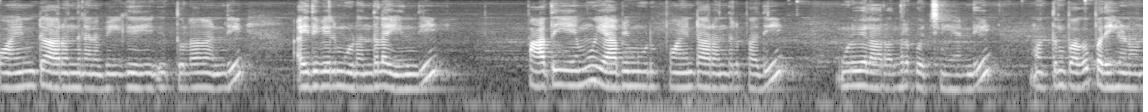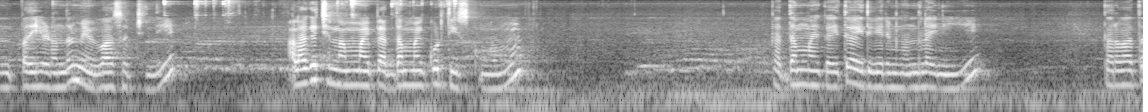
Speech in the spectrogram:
పాయింట్ ఆరు వందల ఎనభై తులాలండి. ఐదు వేలు మూడు వందలు అయ్యింది. పాత ఏమో యాభై మూడు పాయింట్ ఆరు వందల పది మూడు వేల ఆరు వందలకు వచ్చినాయండి. మొత్తం పోగా పదిహేడు పదిహేడు వందలు మేము ఇవ్వాల్సి వచ్చింది. అలాగే చిన్న అమ్మాయి పెద్ద అమ్మాయికి కూడా తీసుకున్నాము. పెద్ద అమ్మాయికి అయితే ఐదు వేల ఎనిమిది వందలు అయినాయి. తర్వాత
